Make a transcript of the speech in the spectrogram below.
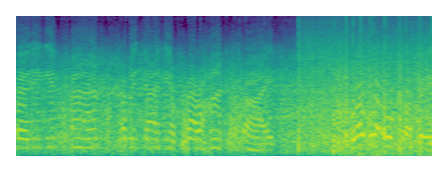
Turning inbound, coming down your forehand side. Right little copy.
